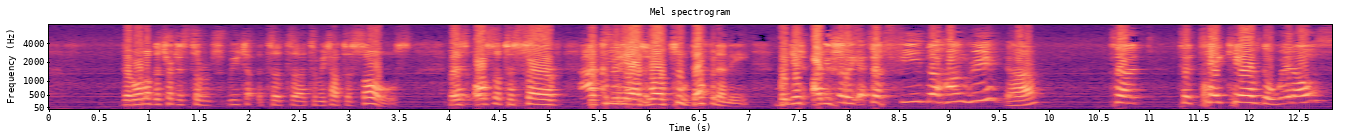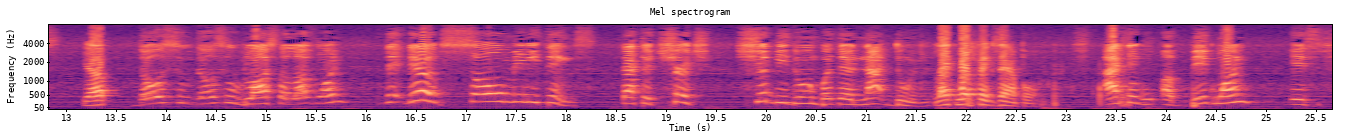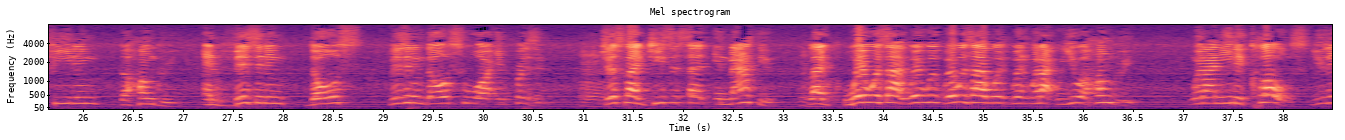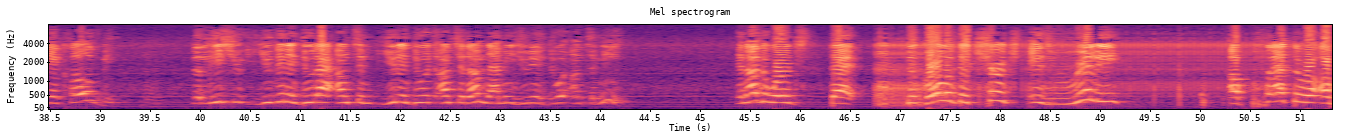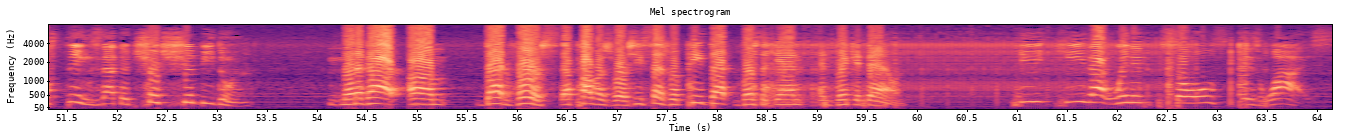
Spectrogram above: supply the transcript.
the role of the church is to reach to to, to reach out to souls, but it's also to serve the community as well too. Definitely. But you are you sure? to, to feed the hungry, Uh huh. to to take care of the widows, Yep. those who those who've lost a loved one. There, there are so many things that the church should be doing, but they're not doing. Like what, for example? I think a big one is feeding the hungry and visiting those visiting those who are in prison. Just like Jesus said in Matthew, like where was I? Where, where, where was I when, when, when I you were hungry? When I needed clothes, you didn't clothe me. The least you you didn't do that unto you didn't do it unto them. That means you didn't do it unto me. In other words, that the goal of the church is really a plethora of things that the church should be doing. Man of God, um, that verse, that Proverbs verse, he says, repeat that verse again and break it down. He he that winneth souls is wise.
